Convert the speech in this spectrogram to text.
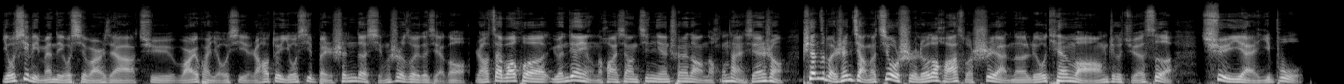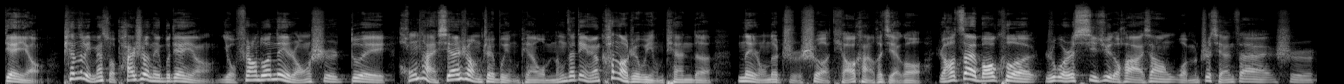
游戏里面的游戏玩家去玩一款游戏，然后对游戏本身的形式做一个解构，然后再包括原电影的话，像今年春节档的《红毯先生》，片子本身讲的就是刘德华所饰演的刘天王这个角色去演一部电影。片子里面所拍摄那部电影有非常多内容是对《红毯先生》这部影片，我们能在电影院看到这部影片的内容的指涉、调侃和解构，然后再包括如果是戏剧的话，像我们之前在是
